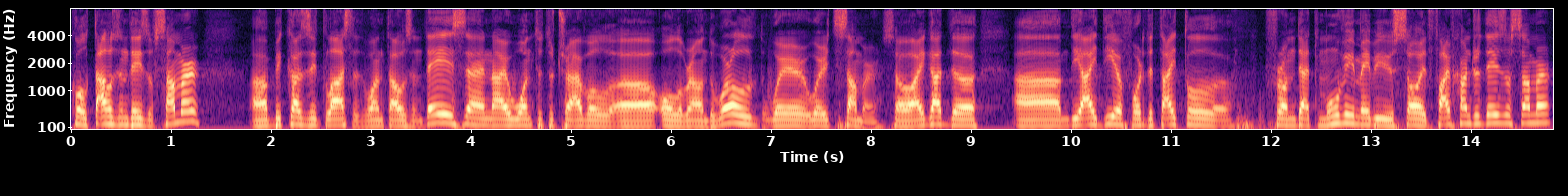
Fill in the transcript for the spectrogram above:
called 1000 Days of Summer. Uh, because it lasted 1,000 days, and I wanted to travel all around the world where, where it's summer. So I got the um, the idea for the title from that movie. Maybe you saw it 500 Days of Summer,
